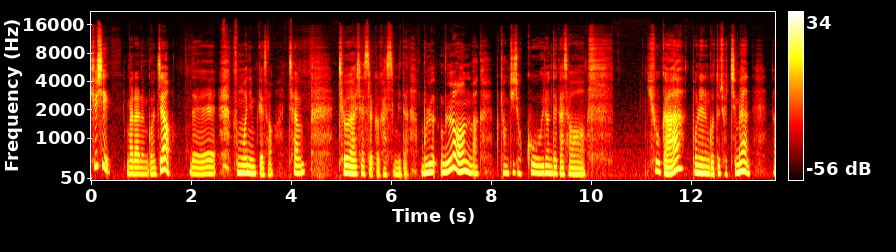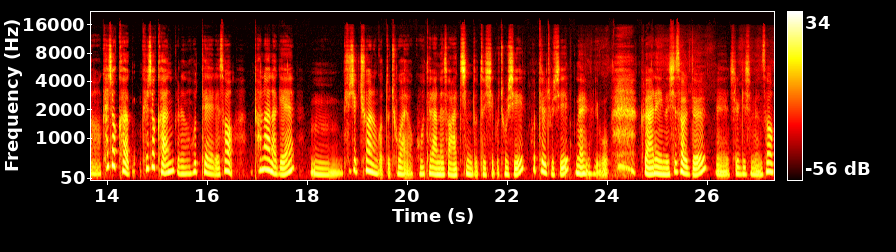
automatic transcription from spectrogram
휴식 말하는 거죠? 네. 부모님께서 참 좋아하셨을 것 같습니다. 물, 물론 막 경치 좋고 이런 데 가서 휴가 보내는 것도 좋지만, 어, 쾌적한, 쾌적한 그런 호텔에서 편안하게, 음, 휴식 취하는 것도 좋아요. 그 호텔 안에서 아침도 드시고, 조식, 호텔 조식, 네, 그리고 그 안에 있는 시설들, 네, 즐기시면서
